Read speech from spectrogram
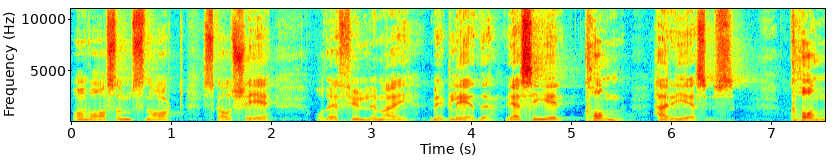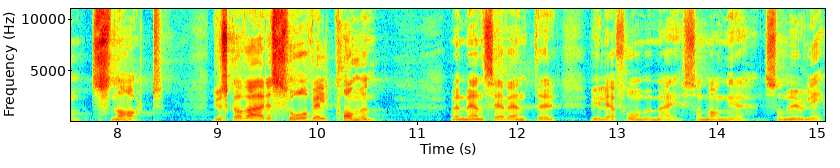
om hva som snart skal skje, og det fyller meg med glede. Jeg sier, 'Kom, Herre Jesus. Kom snart.' Du skal være så velkommen. Men mens jeg venter, vil jeg få med meg så mange som mulig.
